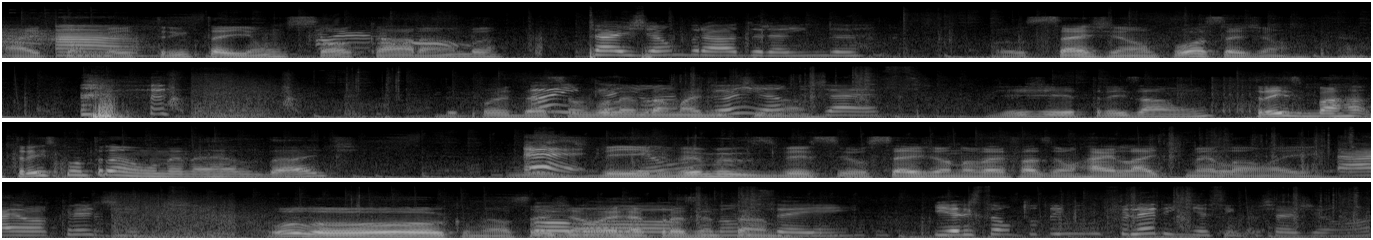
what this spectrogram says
Ai, tomei Ah. 31 só, caramba. Sargão Brother ainda. O Serjão, pô, Serjão. Depois dessa eu não vou lembrar mais de ti, não. já essa. GG, 3x1. 3, barra, 3 contra 1, né, na realidade. Vamos É, ver, eu- vamos ver se o Sérgio não vai fazer um highlight melão aí. Ah, eu acredito. Ô louco, meu, o Sérgio aí louco, representando. Não sei, hein. E eles estão tudo em fileirinha assim pro Sargão, ó.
